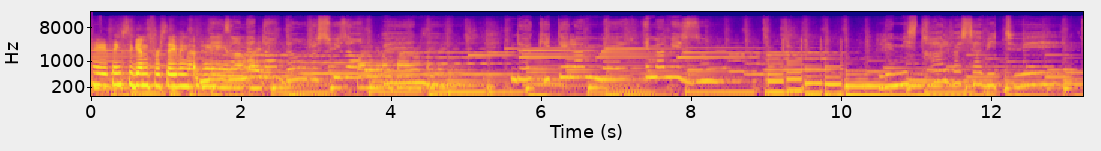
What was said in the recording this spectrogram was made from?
Hey, thanks again for saving that painting and not like lighting it on fire or something. de quitter la mer et ma maison. Le Mistral va s'habituer à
